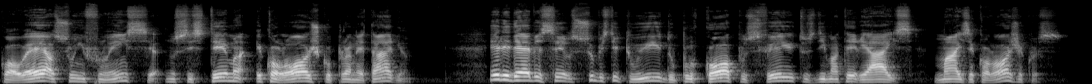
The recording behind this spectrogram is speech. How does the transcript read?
Qual é a sua influência no sistema ecológico planetário? Ele deve ser substituído por copos feitos de materiais mais ecológicos?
